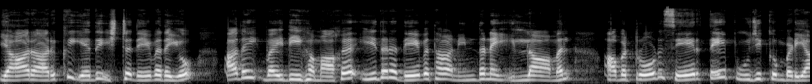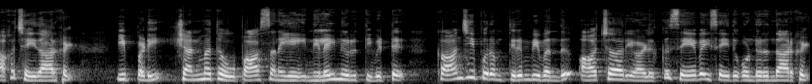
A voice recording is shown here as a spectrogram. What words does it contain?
யாராருக்கு எது இஷ்ட தேவதையோ அதை வைதீகமாக இதர தேவதா நிந்தனை இல்லாமல் அவற்றோடு சேர்த்தே பூஜிக்கும்படியாக செய்தார்கள். இப்படி ஷண்மத உபாசனையை நிலைநிறுத்திவிட்டு காஞ்சிபுரம் திரும்பி வந்து ஆச்சாரியாளுக்கு சேவை செய்து கொண்டிருந்தார்கள்.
